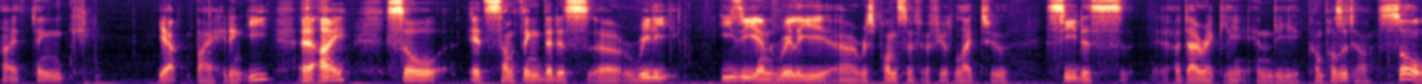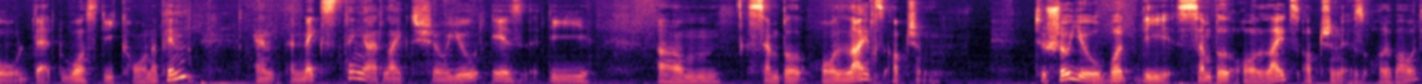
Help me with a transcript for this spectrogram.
I think, yeah, by hitting E, uh, I. So it's something that is uh, really easy and really uh, responsive if you'd like to see this uh, directly in the compositor. So that was the corner pin. And the next thing I'd like to show you is the um, sample all lights option. To show you what the sample all lights option is all about,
